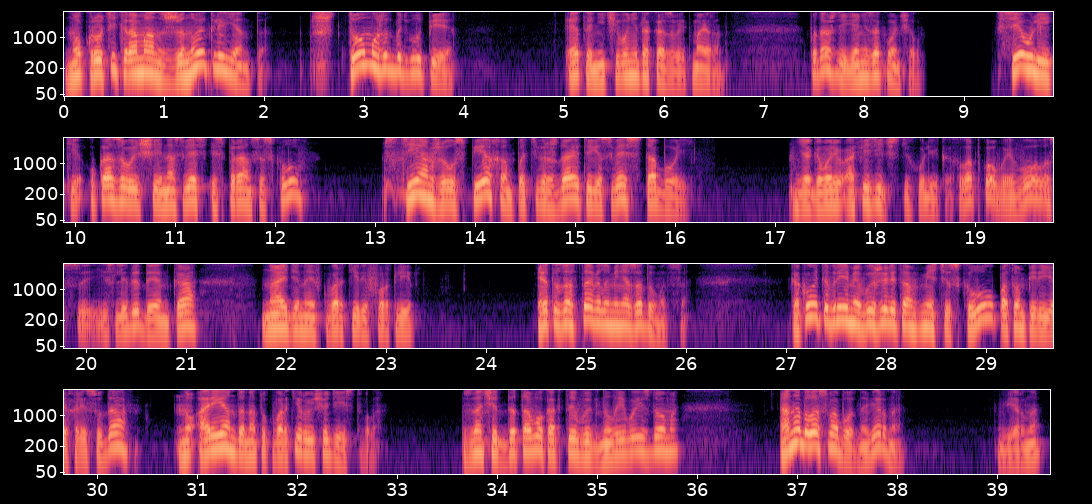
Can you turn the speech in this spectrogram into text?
Но крутить роман с женой клиента — что может быть глупее? Это ничего не доказывает, Майрон. Подожди, я не закончил. Все улики, указывающие на связь Эсперанцы с Клу, с тем же успехом подтверждают ее связь с тобой. Я говорю о физических уликах. Лобковые волосы и следы ДНК, найденные в квартире Форт Ли. Это заставило меня задуматься. Какое-то время вы жили там вместе с Клу, потом переехали сюда, но аренда на ту квартиру еще действовала. Значит, до того, как ты выгнала его из дома, она была свободна, верно? Верно.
